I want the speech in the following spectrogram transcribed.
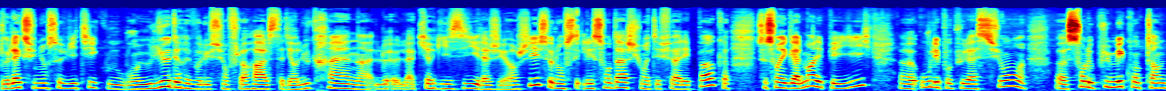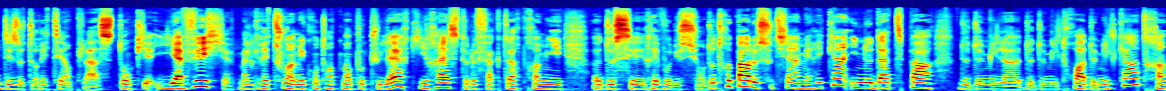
de l'ex-Union soviétique où ont eu lieu des révolutions florales, c'est-à-dire l'Ukraine, la Kirghizie et la Géorgie, selon les sondages qui ont été faits à l'époque, ce sont également les pays euh, où les populations euh, sont le plus mécontentes des autorités en place. Donc il y avait malgré tout un mécontentement populaire qui reste le facteur premier euh, de ces révolutions. D'autre part, le soutien américain, il ne date pas de, 2000 de 2003-2004.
